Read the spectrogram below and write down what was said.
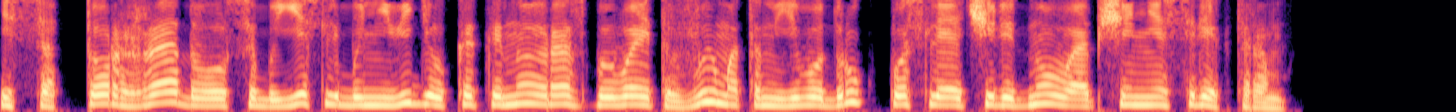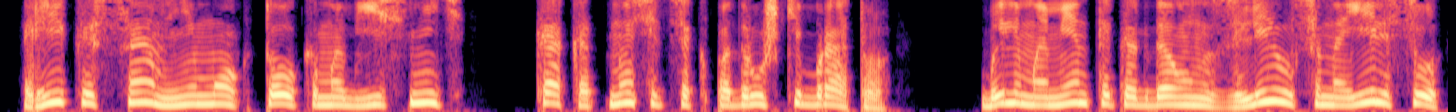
и Саттор радовался бы, если бы не видел, как иной раз бывает вымотан его друг после очередного общения с ректором. Рик и сам не мог толком объяснить, как относится к подружке-брату, были моменты, когда он злился на Ильсу,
